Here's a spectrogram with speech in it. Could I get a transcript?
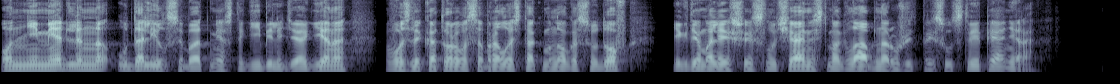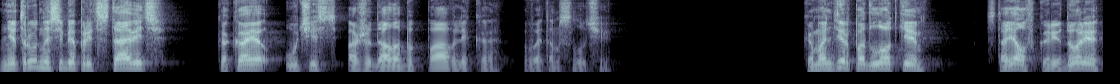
он немедленно удалился бы от места гибели Диогена, возле которого собралось так много судов и где малейшая случайность могла обнаружить присутствие пионера. Нетрудно себе представить, какая участь ожидала бы Павлика в этом случае. Командир подлодки стоял в коридоре,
